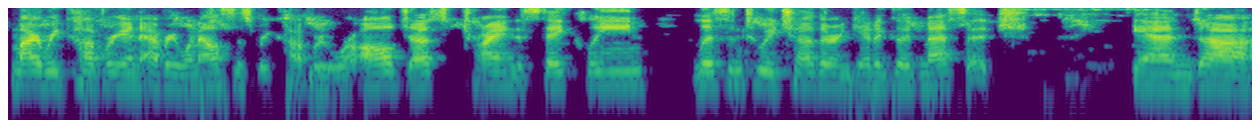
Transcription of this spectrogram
my recovery and everyone else's recovery. We're all just trying to stay clean, listen to each other, and get a good message. And uh,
